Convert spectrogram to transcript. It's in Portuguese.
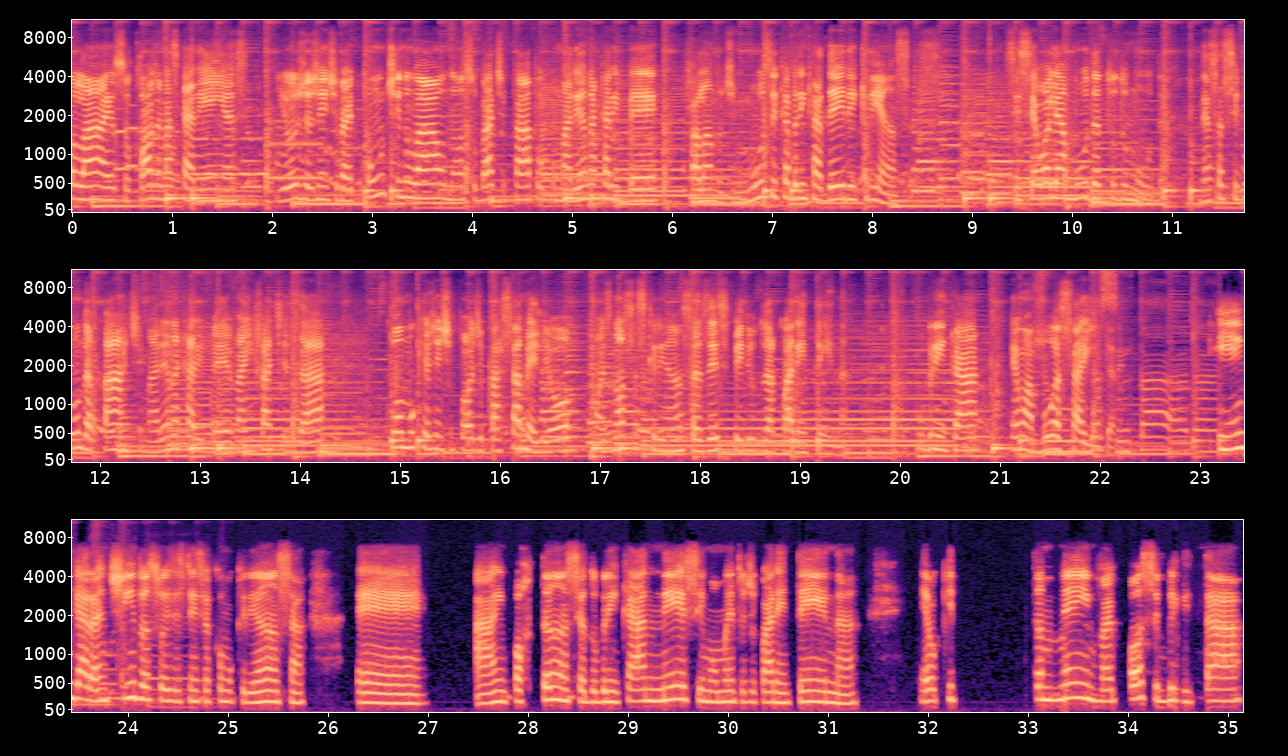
Olá, eu sou Cláudia Mascarenhas e hoje a gente vai continuar o nosso bate-papo com Mariana Caribé, falando de música, brincadeira e crianças. Se seu olhar muda, tudo muda. Nessa segunda parte, Mariana Caribé vai enfatizar como que a gente pode passar melhor com as nossas crianças esse período da quarentena. O brincar é uma boa saída. E em garantindo a sua existência como criança, é, a importância do brincar nesse momento de quarentena é o que também vai possibilitar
